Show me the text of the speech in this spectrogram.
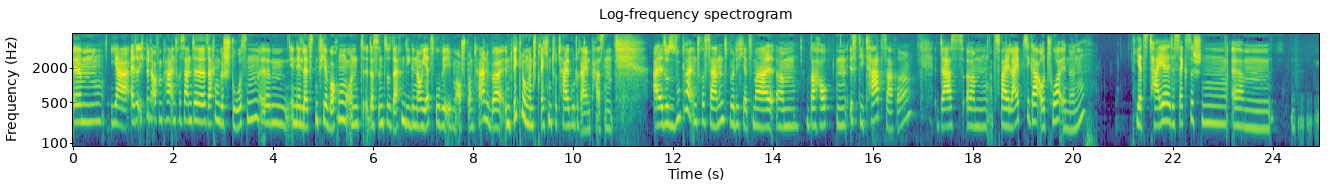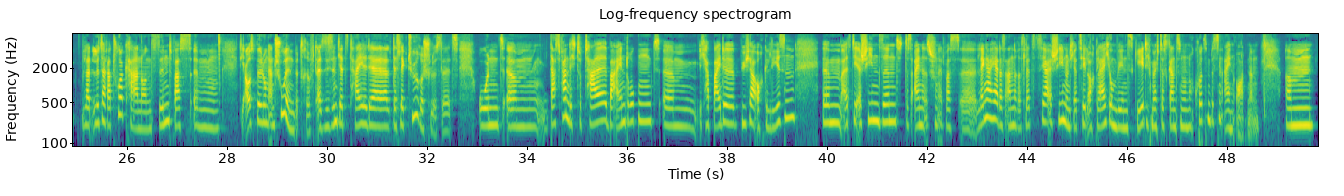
Ähm, ja, also ich bin auf ein paar interessante Sachen gestoßen ähm, in den letzten vier Wochen und das sind so Sachen, die genau jetzt, wo wir eben auch spontan über Entwicklungen sprechen, total gut reinpassen. Also super interessant, würde ich jetzt mal ähm, behaupten, ist die Tatsache, dass ähm, zwei Leipziger AutorInnen jetzt Teil des sächsischen ähm, Literaturkanons sind, was ähm, die Ausbildung an Schulen betrifft. Also sie sind jetzt Teil der, des Lektüre-Schlüssels. Und ähm, das fand ich total beeindruckend. Ähm, ich habe beide Bücher auch gelesen, ähm, als die erschienen sind. Das eine ist schon etwas äh, länger her, das andere ist letztes Jahr erschienen. Und ich erzähle auch gleich, um wen es geht. Ich möchte das Ganze nur noch kurz ein bisschen einordnen. Ähm,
